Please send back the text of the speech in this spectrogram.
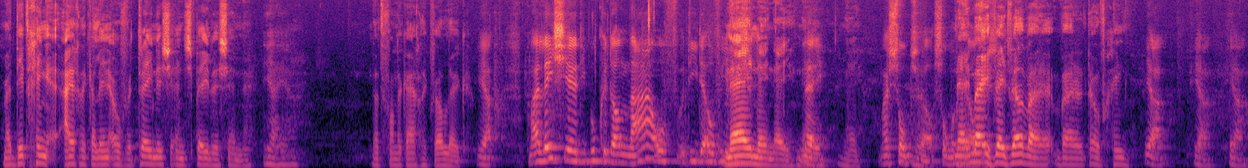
Maar dit ging eigenlijk alleen over trainers en spelers. En eh, Ja, ja. dat vond ik eigenlijk wel leuk. ja. Maar lees je die boeken dan na of die er over je... Nee, nee, nee. Nee. Nee, nee. Maar soms wel, sommige nee wel. maar ik weet wel waar, waar het over ging. Ja, ja, ja.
